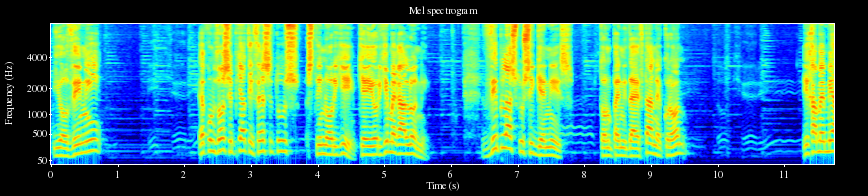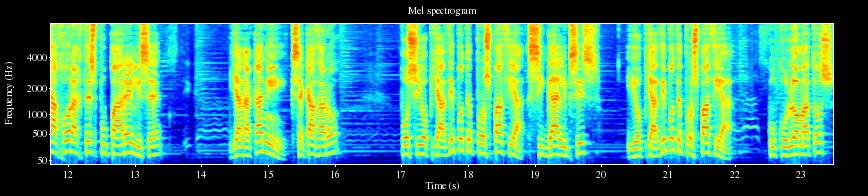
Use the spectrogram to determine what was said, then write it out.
η οδύνη έχουν δώσει πια τη θέση τους στην οργή και η οργή μεγαλώνει. Δίπλα στους συγγενείς των 57 νεκρών είχαμε μια χώρα χτες που παρέλυσε για να κάνει ξεκάθαρο πως η οποιαδήποτε προσπάθεια συγκάλυψης, η οποιαδήποτε προσπάθεια κουκουλώματος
